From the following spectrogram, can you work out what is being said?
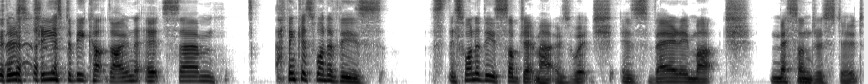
there's trees to be cut down. It's, um, I think it's one of these, it's one of these subject matters which is very much misunderstood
